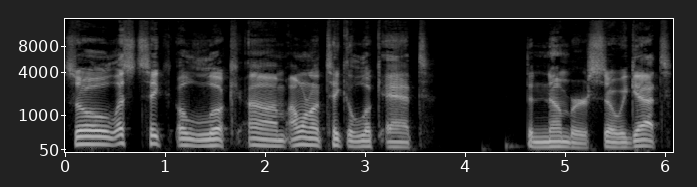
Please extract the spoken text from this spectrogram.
So let's take a look. Um, I want to take a look at the numbers. So we got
